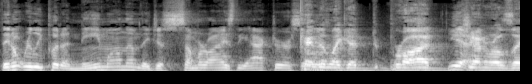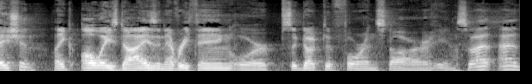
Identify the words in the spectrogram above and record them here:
they don't really put a name on them; they just summarize the actor. So, kind of like a broad Yeah. generalization. like always dies in everything or seductive foreign star. You know, so I,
